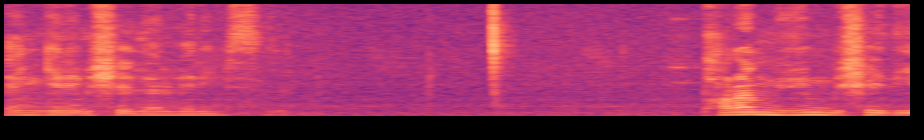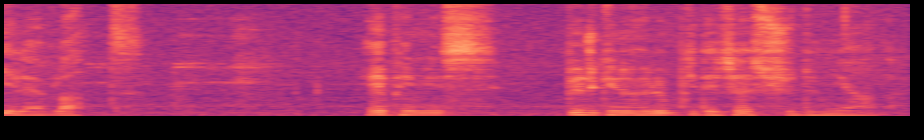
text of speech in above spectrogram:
Ben gene bir şeyler vereyim size. Para mühim bir şey değil evlat. Hepimiz bir gün ölüp gideceğiz şu dünyada.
